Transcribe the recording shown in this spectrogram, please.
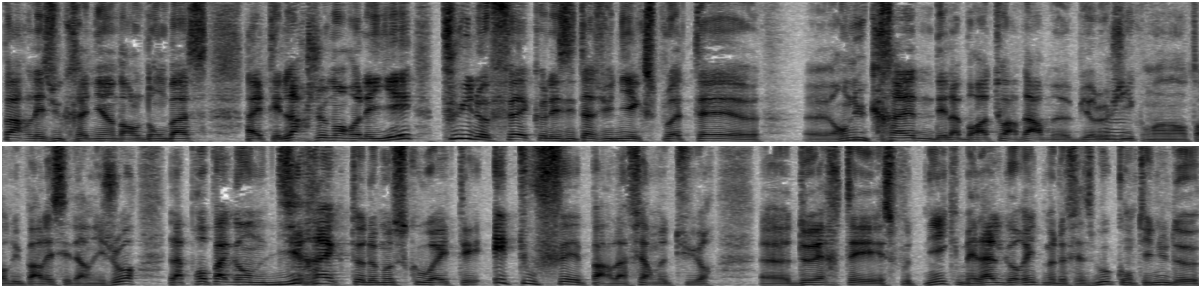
par les Ukrainiens dans le Donbass a été largement relayé, puis le fait que les États-Unis exploitaient euh, euh, en Ukraine des laboratoires d'armes biologiques, on en a entendu parler ces derniers jours. La propagande directe de Moscou a été étouffée par la fermeture euh, de RT et Sputnik, mais l'algorithme de Facebook continue de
